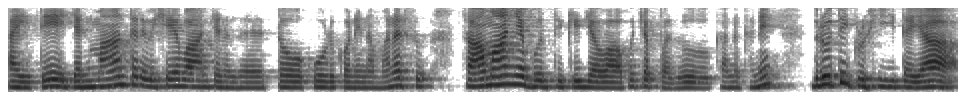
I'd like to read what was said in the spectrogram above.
అయితే జన్మాంతర విషయవాంఛనతో కూడుకొనిన మనస్సు సామాన్య బుద్ధికి జవాబు చెప్పదు. కనుకనే ధృతి గృహీతయా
